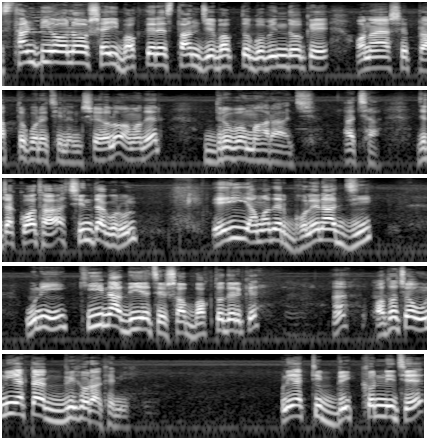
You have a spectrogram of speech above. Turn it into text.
স্থানটিও হলো সেই ভক্তের স্থান যে ভক্ত গোবিন্দকে অনায়াসে প্রাপ্ত করেছিলেন। সে হলো আমাদের ধ্রুব মহারাজ। আচ্ছা যেটা কথা, চিন্তা করুন, এই আমাদের ভোলেনাথজি, উনি কি না দিয়েছে সব ভক্তদেরকে? হ্যাঁ? অথচ উনি একটা গৃহ রাখেনি। উনি একটি বৃক্ষর নিচে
